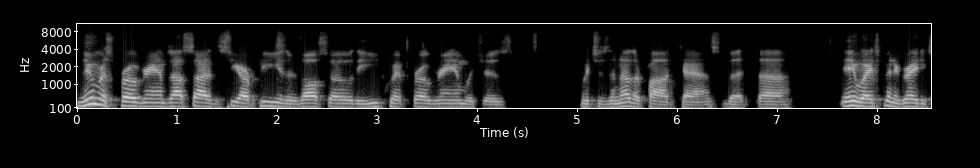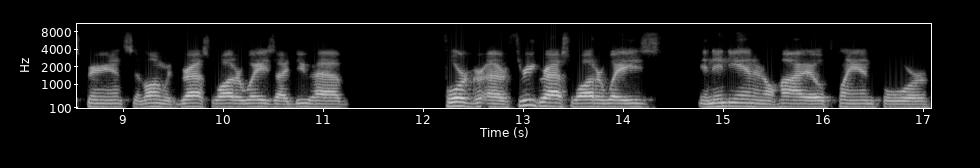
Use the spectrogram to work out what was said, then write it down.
numerous programs outside of the CRP. There's also the EQIP program, which is which is another podcast. But uh, anyway, it's been a great experience. Along with grass waterways, I do have four or three grass waterways in Indiana and Ohio planned for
